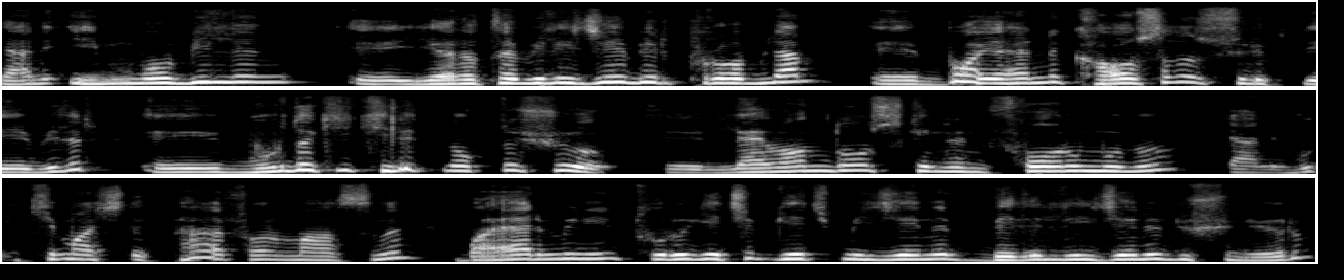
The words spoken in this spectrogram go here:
Yani Immobile'in e, yaratabileceği bir problem e, Bayern'i kaosa da sürükleyebilir. E, buradaki kilit nokta şu. E, Lewandowski'nin formunu yani bu iki maçlık performansının Bayern Münih'in turu geçip geçmeyeceğini belirleyeceğini düşünüyorum.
